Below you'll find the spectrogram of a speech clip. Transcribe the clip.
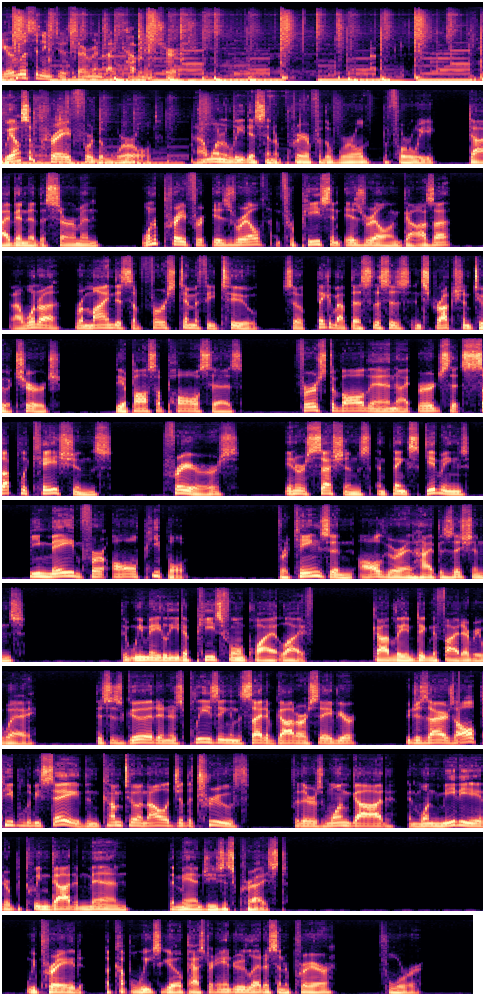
You're listening to a sermon by Covenant Church. We also pray for the world. I want to lead us in a prayer for the world before we dive into the sermon. I want to pray for Israel and for peace in Israel and Gaza. And I want to remind us of 1 Timothy 2. So think about this. This is instruction to a church. The Apostle Paul says, First of all, then, I urge that supplications, prayers, intercessions, and thanksgivings be made for all people, for kings and all who are in high positions, that we may lead a peaceful and quiet life, godly and dignified every way. This is good and is pleasing in the sight of God our Savior, who desires all people to be saved and come to a knowledge of the truth. For there is one God and one mediator between God and men, the man Jesus Christ. We prayed a couple weeks ago. Pastor Andrew led us in a prayer for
